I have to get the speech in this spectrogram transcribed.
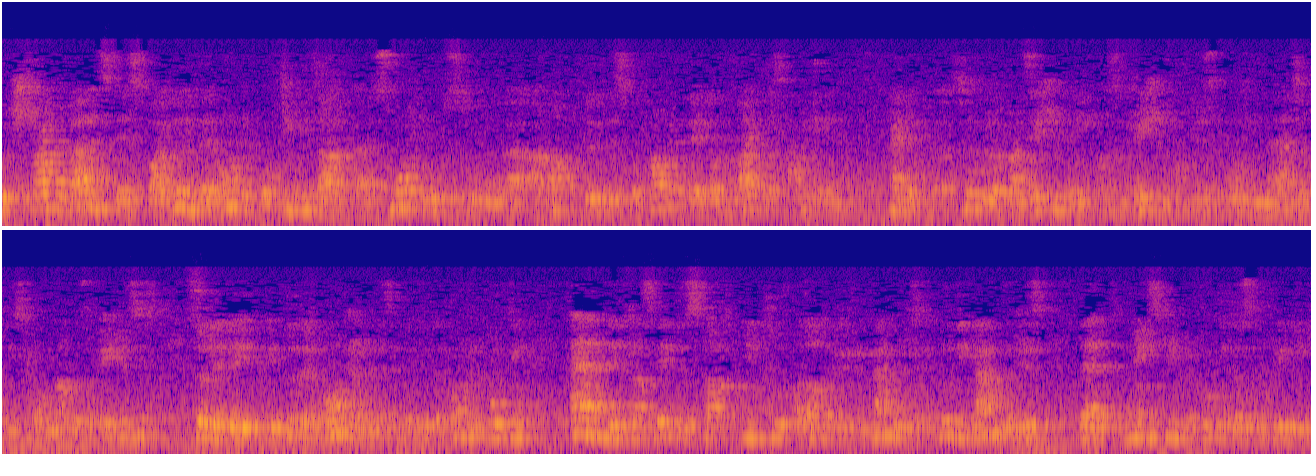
which try to balance this by doing their own reporting. These are uh, small groups who uh, are not doing this for profit. They don't like what's happening in kind of uh, through globalization, the concentration of news reporting in the hands of these small numbers of agencies. So that they, they do their own journalism, they do their own reporting, and they translate this stuff into a lot of different languages, including languages that mainstream reporting doesn't really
